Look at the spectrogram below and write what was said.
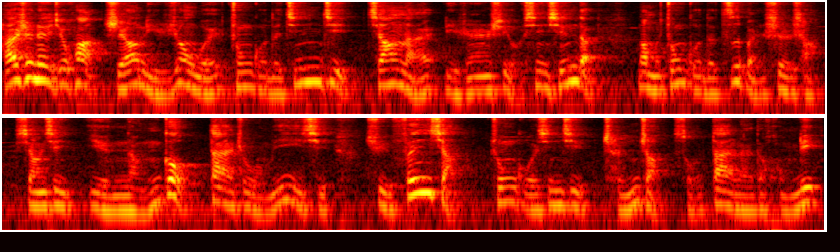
还是那句话，只要你认为中国的经济将来你仍然是有信心的，那么中国的资本市场相信也能够带着我们一起去分享中国经济成长所带来的红利。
